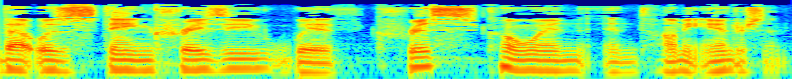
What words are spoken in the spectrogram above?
That was Staying Crazy with Chris Cohen and Tommy Anderson.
